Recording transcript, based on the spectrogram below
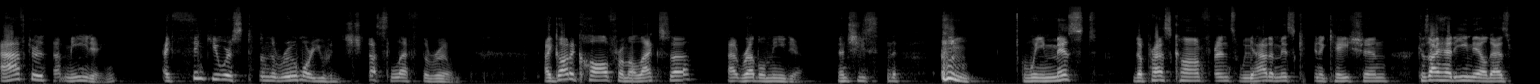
after that meeting, I think you were still in the room or you had just left the room. I got a call from Alexa at Rebel Media and she said, "We missed the press conference. We had a miscommunication because I had emailed Ezra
